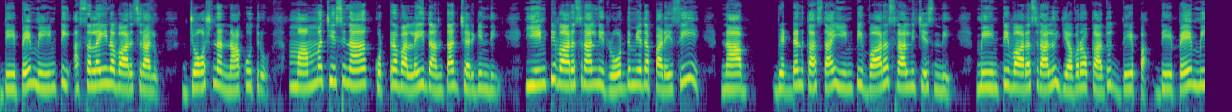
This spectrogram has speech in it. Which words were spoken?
దీపే మీ ఇంటి అసలైన వారసురాలు. జోష్న నా కూతురు. మా అమ్మ చేసిన కుట్ర వల్ల ఇదంతా జరిగింది. ఈ ఇంటి వారసురాల్ని రోడ్డు మీద పడేసి నా బిడ్డను కాస్త ఇంటి వారసురాల్ని చేసింది. మీ ఇంటి వారసురాలు ఎవరో కాదు దీప. దీపే మీ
